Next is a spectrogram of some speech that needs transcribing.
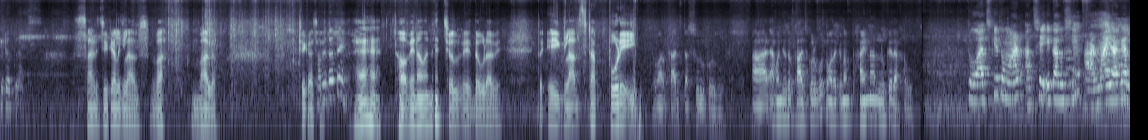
দুটো গ্লাভস সার্জিক্যাল গ্লাভস বাহ ভালো। ঠিক আছে। হ্যাঁ হ্যাঁ হবে না মানে চলবে দৌড়াবে। তো এই গ্লাভসটা পরেই তোমার কাজটা শুরু করব। আর এখন যেহেতু কাজ করব, তোমাদেরকে একদম ফাইনাল লুকে দেখাবো। তো আজকে তোমার আছে একাদশী, আর মায়েরা গেল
